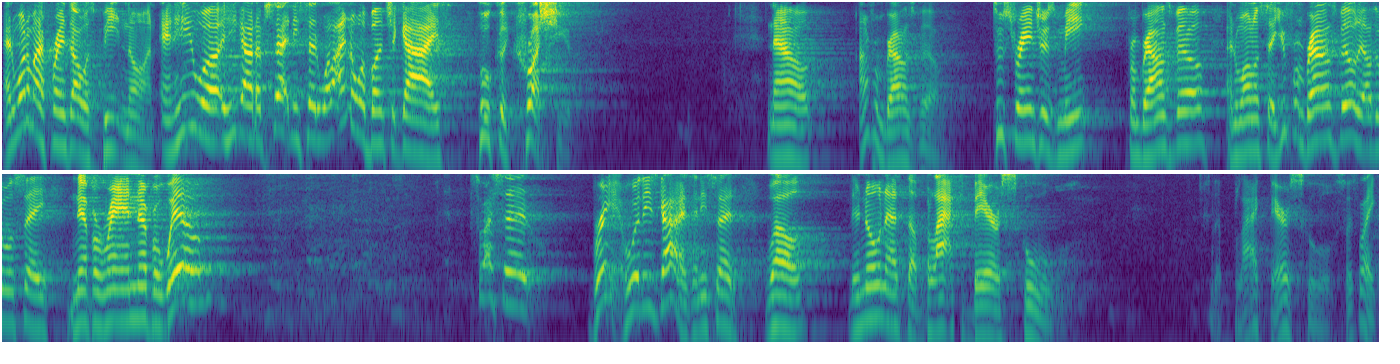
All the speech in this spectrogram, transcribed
And one of my friends I was beating on, and he, uh, he got upset and he said, Well, I know a bunch of guys who could crush you. Now, I'm from Brownsville. Two strangers meet from Brownsville, and one will say, You're from Brownsville? The other will say, Never ran, never will. So I said, Bring it. Who are these guys? And he said, Well, they're known as the Black Bear School. The Black Bear School. So it's like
